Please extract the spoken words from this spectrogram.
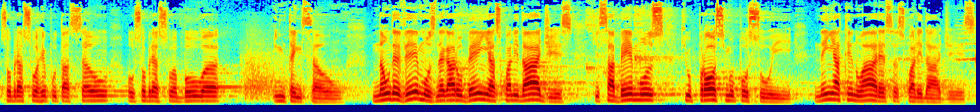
sobre a sua reputação ou sobre a sua boa intenção. Não devemos negar o bem e as qualidades que sabemos que o próximo possui, nem atenuar essas qualidades.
